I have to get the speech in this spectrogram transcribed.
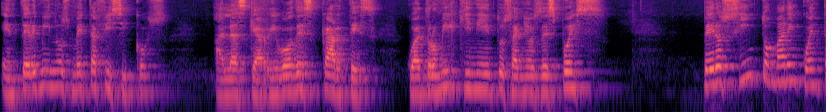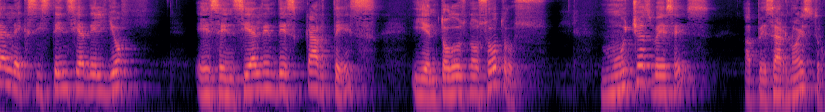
en términos metafísicos a las que arribó Descartes 4500 años después, pero sin tomar en cuenta la existencia del yo esencial en Descartes y en todos nosotros, muchas veces a pesar nuestro.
